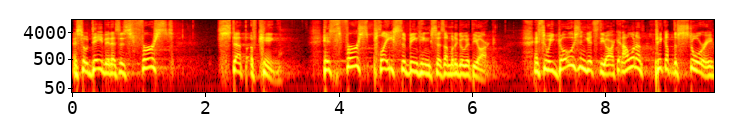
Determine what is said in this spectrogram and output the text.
And so David, as his first step of king, his first place of being king says, I'm gonna go get the ark. And so he goes and gets the ark, and I want to pick up the story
